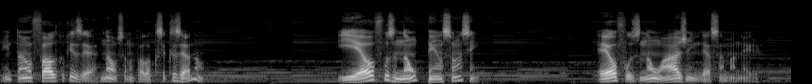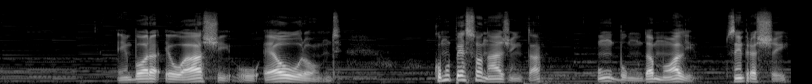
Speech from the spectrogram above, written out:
então eu falo o que quiser. Não, você não fala o que você quiser, não. E elfos não pensam assim. Elfos não agem dessa maneira. Embora eu ache o Elrond como personagem, tá? Um bunda mole, sempre achei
